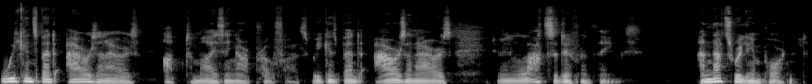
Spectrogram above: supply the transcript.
we can spend hours and hours optimizing our profiles. We can spend hours and hours doing lots of different things. And that's really important.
